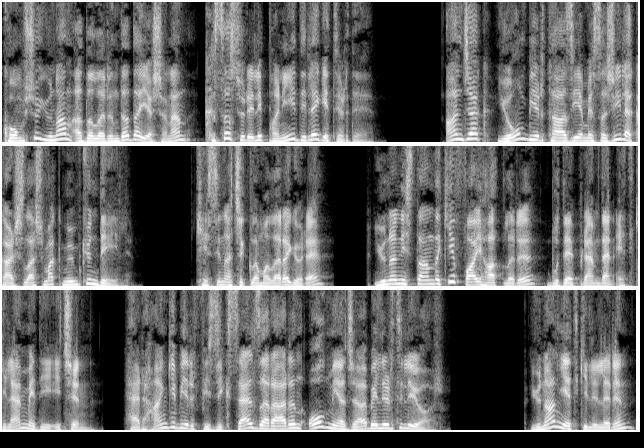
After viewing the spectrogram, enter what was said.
komşu Yunan adalarında da yaşanan kısa süreli paniği dile getirdi. Ancak yoğun bir taziye mesajıyla karşılaşmak mümkün değil. Kesin açıklamalara göre Yunanistan'daki fay hatları bu depremden etkilenmediği için herhangi bir fiziksel zararın olmayacağı belirtiliyor. Yunan yetkililerin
